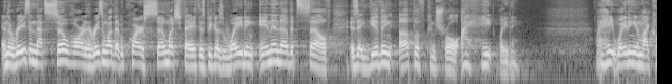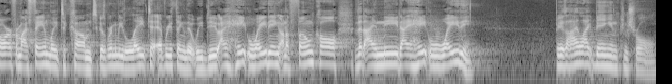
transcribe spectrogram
And the reason that's so hard and the reason why that requires so much faith is because waiting in and of itself is a giving up of control. I hate waiting. I hate waiting in my car for my family to come because we're going to be late to everything that we do. I hate waiting on a phone call that I need. I hate waiting because I like being in control.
